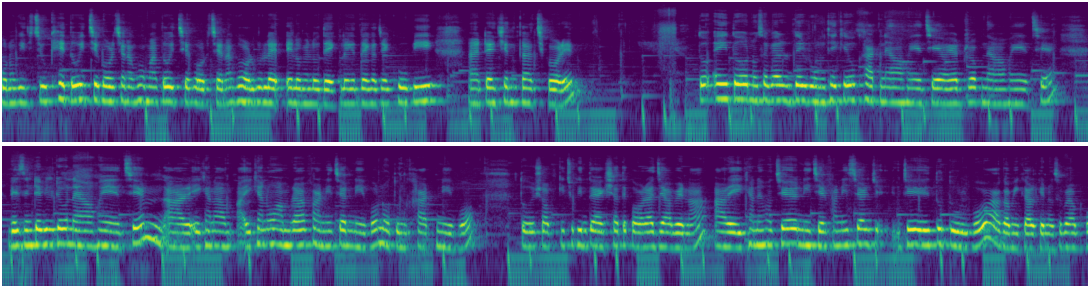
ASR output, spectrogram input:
কোনো কিছু খেতেও ইচ্ছে করছে না, ঘুমাতেও ইচ্ছে করছে না। ঘরগুলো এলোমেলো দেখলে দেখা যায় খুবই টেনশন কাজ করে। তো এই তো নুসাইবারদের রুম থেকেও খাট নেওয়া হয়েছে ড্রপ নেওয়া হয়েছে ড্রেসিং টেবিলটাও নেওয়া হয়েছে। আর এখানে এখানেও আমরা ফার্নিচার নেব, নতুন খাট নেব। তো সব কিছু কিন্তু একসাথে করা যাবে না। আর এইখানে হচ্ছে নিচের ফার্নিচার যেহেতু তুলবো, আগামীকালকে নুসাইবার আব্বু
